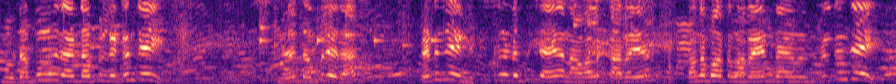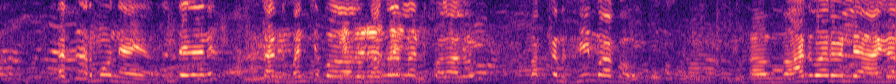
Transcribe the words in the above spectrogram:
నువ్వు డబ్బులు డబ్బులు రిటర్న్ చేయి. మీద డబ్బు లేదా? రిటర్న్ చేయండి. తీసుకున్న డబ్బు చేయా నా వల్ల కాదయ్యా తనపోతున్నారు ఏం రిటర్న్ చేయి. అది ధర్మం న్యాయం. అంతేగాని ఇట్లాంటి మంచి పొలాలు బంగారు లాంటి పొలాలు పక్కన సీమాకు ఆదివారం వెళ్ళి ఆగా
